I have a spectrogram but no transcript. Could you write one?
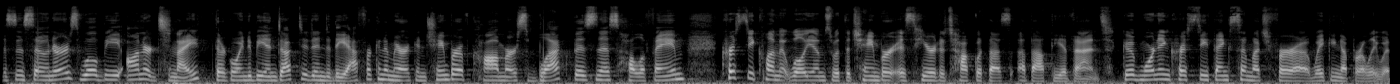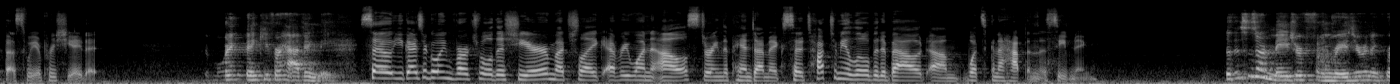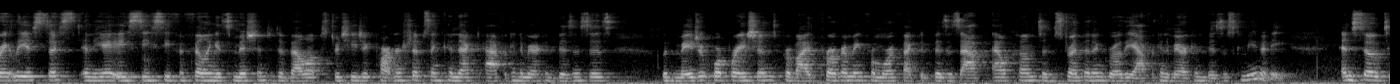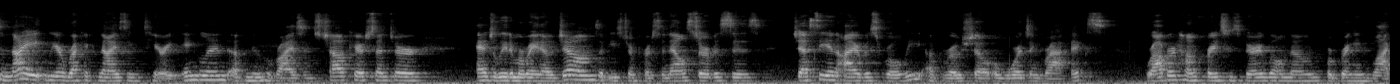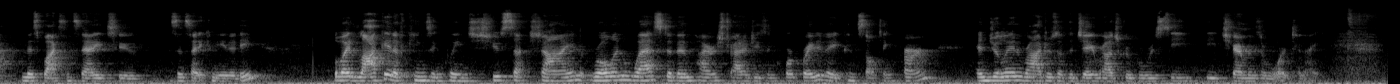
Business owners will be honored tonight. They're going to be inducted into the African American Chamber of Commerce Black Business Hall of Fame. Kristi Clement Williams with the Chamber is here to talk with us about the event. Good morning, Kristi. Thanks so much for uh, waking up early with us. We appreciate it. Good morning. Thank you for having me. So, you guys are going virtual this year, much like everyone else during the pandemic. So, talk to me a little bit about um, what's going to happen this evening. So this is our major fundraiser and it greatly assists in the AACC fulfilling its mission to develop strategic partnerships and connect African American businesses with major corporations, provide programming for more effective business outcomes, and strengthen and grow the African American business community. And so tonight we are recognizing Terry England of New Horizons Child Care Center, Angelita Moreno Jones of Eastern Personnel Services, Jesse and Iris Rowley of Roadshow Awards and Graphics, Robert Humphreys, who's very well known for bringing Black Miss Black Cincinnati to the Cincinnati community, Lloyd Lockett of Kings and Queens Shoe Shine, Roland West of Empire Strategies Incorporated, a consulting firm, and Julian Rogers of the J. Raj Group will receive the Chairman's Award tonight.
